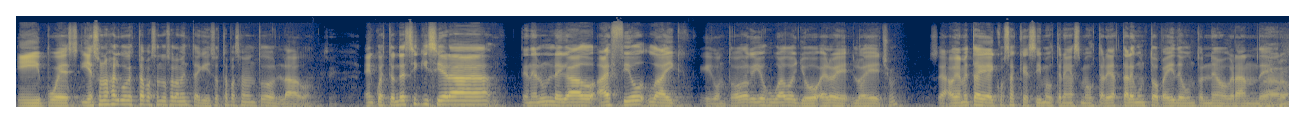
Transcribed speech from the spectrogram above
Y pues, y eso no es algo que está pasando solamente aquí, eso está pasando en todos lados. Sí. En cuestión de si quisiera tener un legado, I feel like que con todo lo que yo he jugado, yo lo he, lo he hecho. O sea, obviamente hay, cosas que sí me gustaría Me gustaría estar en un top 8 de un torneo grande. Claro.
